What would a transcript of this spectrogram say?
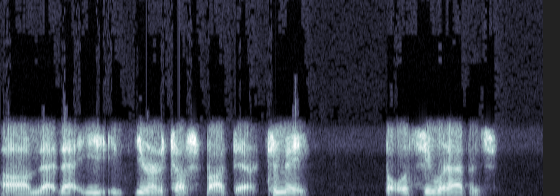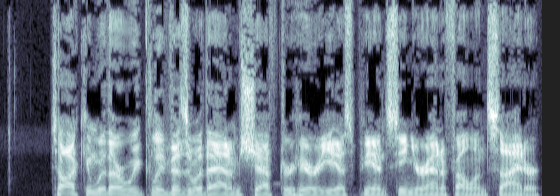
Um, that that you, you're in a tough spot there, to me. But let's see what happens. Talking with our weekly visit with Adam Schefter here, ESPN Senior NFL Insider.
